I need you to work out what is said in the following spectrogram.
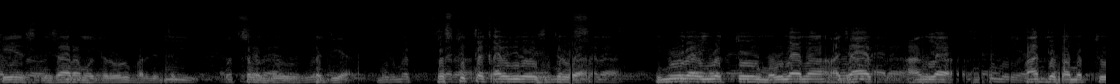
ಕೆ ಎಸ್ ನಿಸಾರಾಮದ್ದರವರು ಬರೆದಿದ್ದಾರೆ. ಒಂದು ಪದ್ಯ. ಪ್ರಸ್ತುತ ಕಾರ್ಯನಿರ್ವಹಿಸುತ್ತಿರುವ ಇನ್ನೂರ ಐವತ್ತು ಮೌಲಾನಾ ಆಜಾದ್ ಆಂಗ್ಲ ಮಾಧ್ಯಮ ಮತ್ತು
